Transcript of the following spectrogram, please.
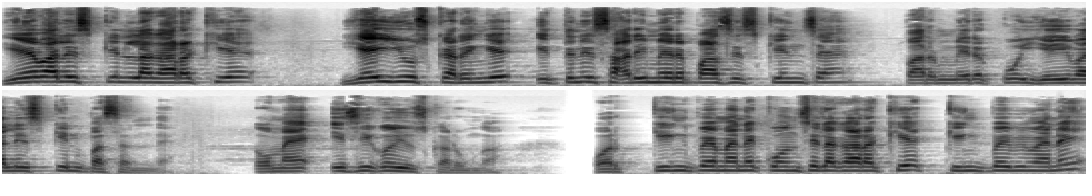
ये वाली स्किन लगा रखी है। यही यूज़ करेंगे। इतनी सारी मेरे पास स्किन्स हैं, पर मेरे को यही वाली स्किन पसंद है। तो मैं इसी को यूज़ करूँगा। और किंग पे मैंने कौन सी लगा रखी है? किंग पे भी मैंने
